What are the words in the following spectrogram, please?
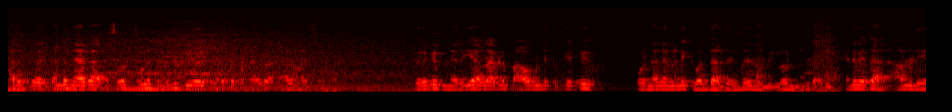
அதற்கு தண்டனையாக சோ கீழே இறக்கப்பட்டார்கள் ஆதம் அலைஹிஸ்ஸலாம் பிறகு நிறைய அல்லாவிடம் பாவ மன்னிப்பு கேட்டு ஒரு நல்ல நிலைக்கு வந்தார்கள் என்பதை நாம் எல்லோரும் நன்கு அறிவோம். எனவே தான் அவனுடைய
